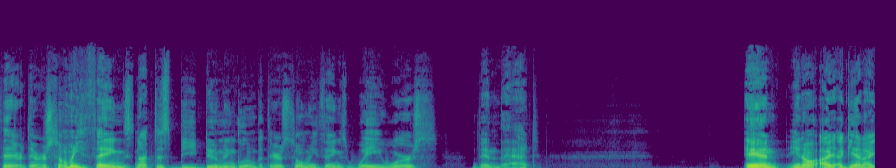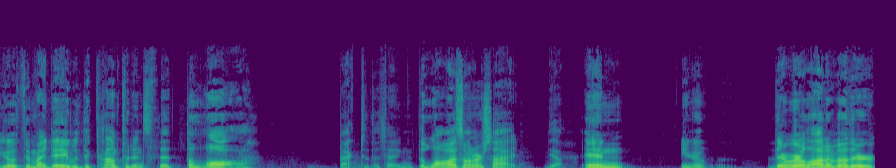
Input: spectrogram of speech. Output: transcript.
there there are so many things, not to be doom and gloom, but there are so many things way worse than that. And you know, I again, I go through my day with the confidence that the law, back to the thing, the law is on our side. Yeah. And you know, there were a lot of other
